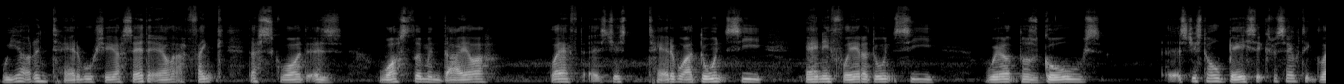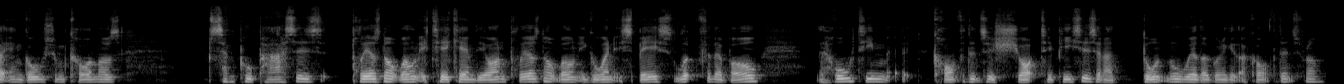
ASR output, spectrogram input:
we are in terrible shape. I said it earlier. I think this squad is worse than when Deila left. It's just terrible. I don't see any flair. I don't see where there's goals. It's just all basics for Celtic, letting goals from corners, simple passes, players not willing to take MD on, players not willing to go into space, look for the ball. The whole team uh, confidence is shot to pieces, and I don't know where they're going to get their confidence from.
